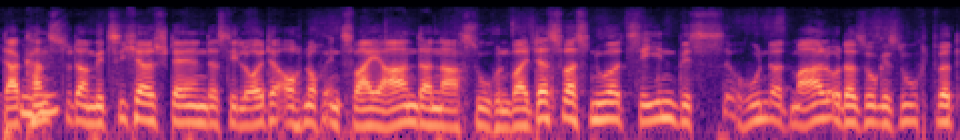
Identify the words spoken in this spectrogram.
Da mhm. kannst du damit sicherstellen, dass die Leute auch noch in zwei Jahren danach suchen. Weil das, was nur 10 bis 100 Mal oder so gesucht wird,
